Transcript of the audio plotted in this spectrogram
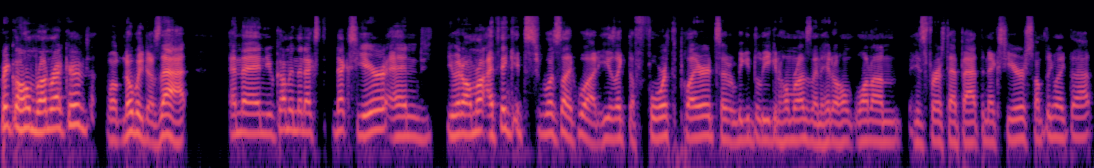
Break a home run record? Well, nobody does that. And then you come in the next next year and you hit a home run. I think it was like what he's like the fourth player to lead the league in home runs, and then hit a home, one on his first at bat the next year or something like that.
